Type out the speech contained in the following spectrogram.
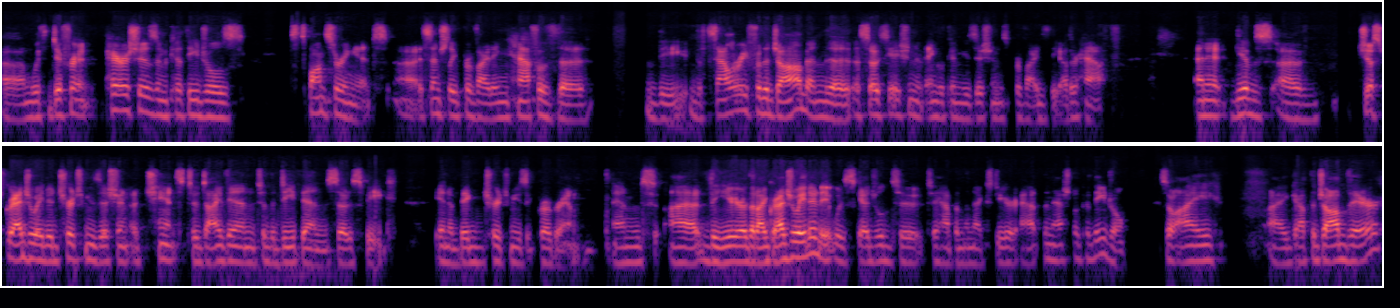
um, with different parishes and cathedrals sponsoring it, uh, essentially providing half of the the the salary for the job and the association of anglican musicians provides the other half and it gives a just graduated church musician a chance to dive into the deep end so to speak in a big church music program. And uh, the year that i graduated it was scheduled to to happen the next year at the national cathedral. So i i got the job there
